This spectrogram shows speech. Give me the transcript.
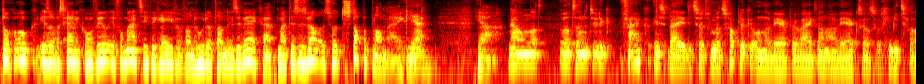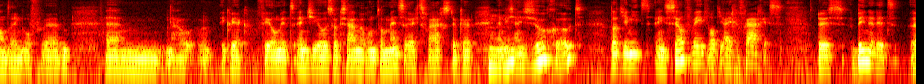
toch ook is er waarschijnlijk gewoon veel informatie te geven van hoe dat dan in zijn werk gaat. Maar het is dus wel een soort stappenplan eigenlijk. Ja. Ja. Nou, omdat wat er natuurlijk vaak is bij dit soort van maatschappelijke onderwerpen waar ik dan aan werk, zoals gebiedsverandering of. ehm, ehm, nou, ik werk veel met NGO's ook samen rondom mensenrechtsvraagstukken. En die Mhm. zijn zo groot dat je niet eens zelf weet wat je eigen vraag is. Dus binnen dit eh,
